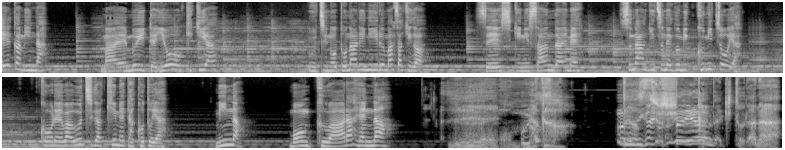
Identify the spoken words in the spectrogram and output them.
ええかみんな。前向いてよう聞きや。うちの隣にいるまさきが、正式に三代目、砂狐組組長や。これはうちが決めたことや。みんな、文句はあらへんな。ほんまか。誰がやったんとらな。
